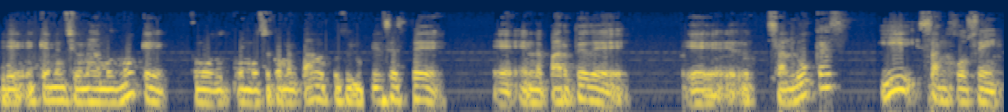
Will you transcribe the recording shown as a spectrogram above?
eh, que mencionamos, ¿no? Que como, como se comentaba, pues lo que es este eh, en la parte de eh, San Lucas y San José.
